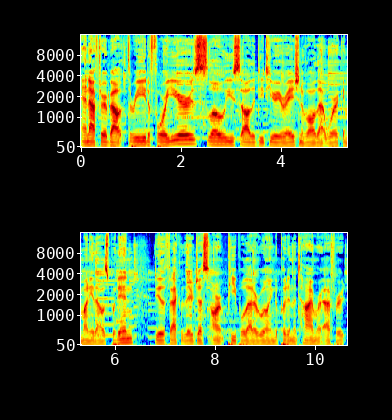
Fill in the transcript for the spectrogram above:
And after about three to four years, slowly you saw the deterioration of all that work and money that was put in due to the fact that there just aren't people that are willing to put in the time or effort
